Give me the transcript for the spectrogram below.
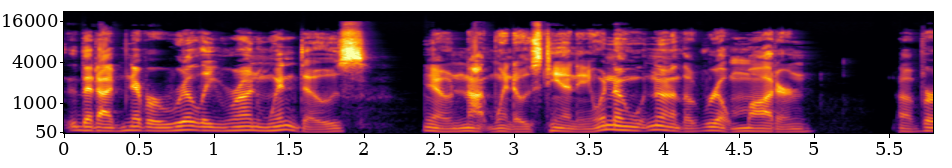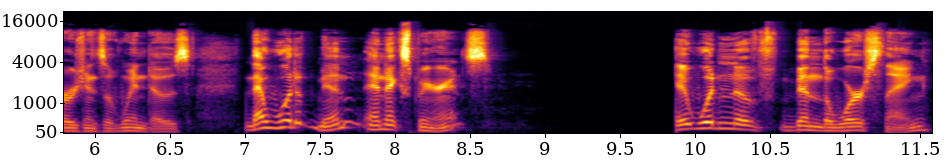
that I've never really run Windows, you know, not Windows 10 anyway, no, none of the real modern uh, versions of Windows, that would have been an experience. It wouldn't have been the worst thing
